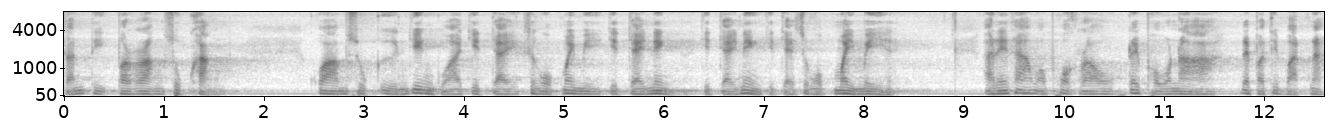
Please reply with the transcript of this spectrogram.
สันติปรังสุขขัง ความสุขอื่นยิ่งกว่าจิตใจสงบไม่มีจิตใจนิ่ง จิตใจนิ่ง จิตใจสงบไม่มี อันนี้ถ้าว่าพวกเราได้ภาวนาได้ปฏิบัตินะ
